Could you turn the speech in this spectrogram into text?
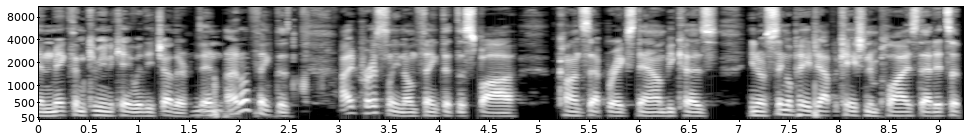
and make them communicate with each other. And I don't think that I personally don't think that the spa concept breaks down because you know single page application implies that it's a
